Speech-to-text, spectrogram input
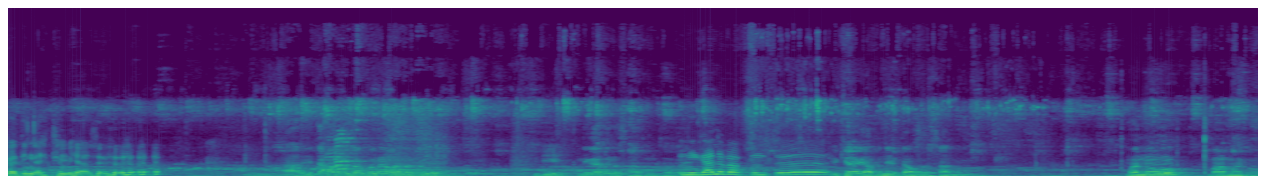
कधी नाही तुम्ही आलं. हा इथं हाणू नको ना मला. तू किती? निघालं ना सहा तुमचं निघालं बापूंचं हे खेळ घ्या आपण एक डाव सहा नंबर म्हणू बाळा मागव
